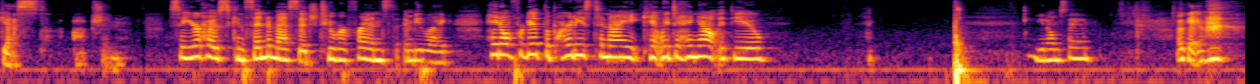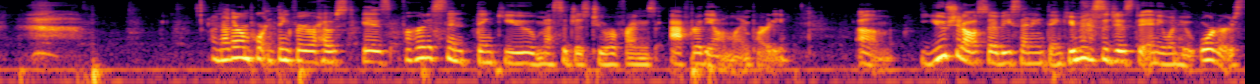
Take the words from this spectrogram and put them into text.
guest option. So your host can send a message to her friends and be like, hey, don't forget the party's tonight. Can't wait to hang out with you. You know what I'm saying? Okay. Another important thing for your host is for her to send thank you messages to her friends after the online party. Um, you should also be sending thank you messages to anyone who orders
